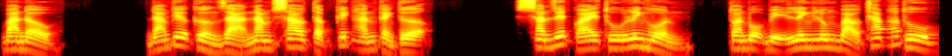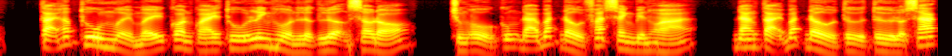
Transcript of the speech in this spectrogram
ban đầu. Đám kia cường giả năm sao tập kích hắn cảnh tượng. Săn giết quái thú linh hồn, toàn bộ bị linh lung bảo tháp hấp thu, tại hấp thu mười mấy con quái thú linh hồn lực lượng sau đó, trùng ổ cũng đã bắt đầu phát sinh biến hóa, đang tại bắt đầu từ từ lột xác,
